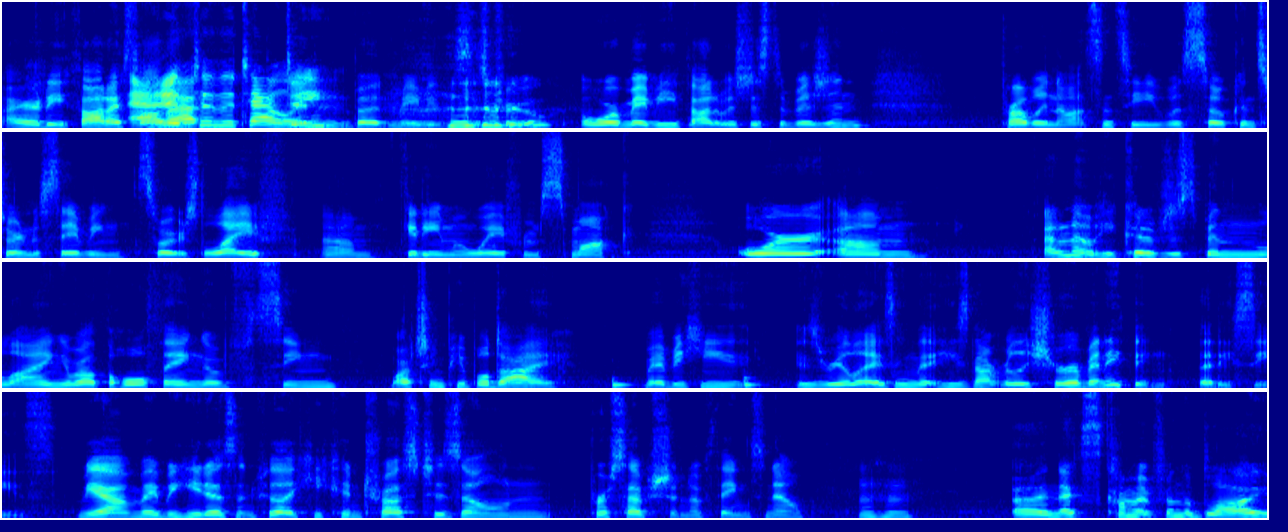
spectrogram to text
I already thought I saw Add it that. to the tally. Didn't, but maybe this is true. or maybe he thought it was just a vision. Probably not, since he was so concerned with saving Sawyer's life, um, getting him away from Smock. Or, um, I don't know, he could have just been lying about the whole thing of seeing, watching people die. Maybe he is realizing that he's not really sure of anything that he sees. Yeah, maybe he doesn't feel like he can trust his own perception of things now. Mm-hmm. Uh, next comment from the blog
